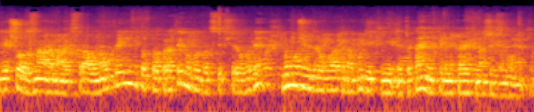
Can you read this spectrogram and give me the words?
якщо з нами мають справу на Україні, тобто оперативно до 24 годин, ми можемо відреагувати на будь-які питання, які виникають у наших замовників.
